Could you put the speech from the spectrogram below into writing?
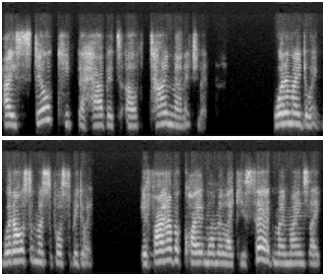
I still keep the habits of time management. What am I doing? What else am I supposed to be doing? If I have a quiet moment, like you said, my mind's like,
